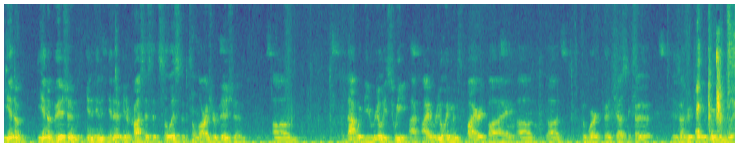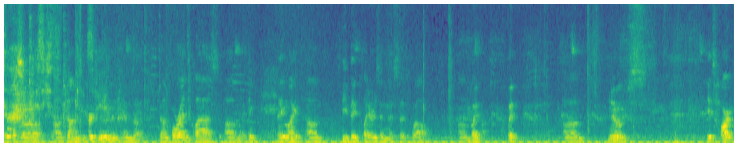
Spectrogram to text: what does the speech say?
in a in a vision, in, in, in, a, in a process that solicits a larger vision, um, that would be really sweet. I, I really am inspired by uh, uh, the work that Jessica is undertaking with uh, uh, John, her team and, and uh, John Foran's class. Um, I think they might um, be big players in this as well. Um, but, but um, you know, it's hard,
